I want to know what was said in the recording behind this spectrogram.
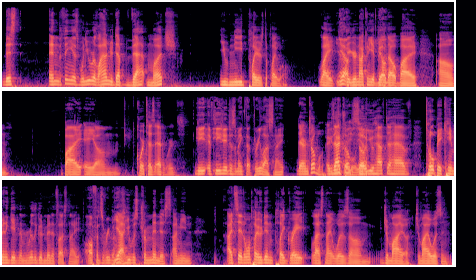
this and the thing is when you rely on your depth that much, you need players to play well. Like Yeah. you're not going to get bailed Yeah. out by um by a um Cortez Edwards. D- if DJ doesn't make that three last night, They're in trouble. in Exactly. trouble, so yeah. you have to have Tope came in and gave them really good minutes last night. offensive rebounds. Yeah, he was tremendous. I mean, I'd say the one player who didn't play great last night was um Jemiah. Jemiah wasn't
